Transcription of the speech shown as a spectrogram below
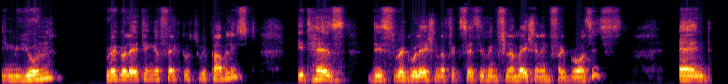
immune regulating effect, which we published. It has this regulation of excessive inflammation and fibrosis. And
